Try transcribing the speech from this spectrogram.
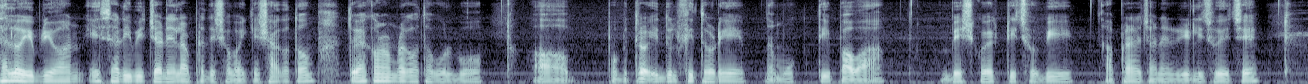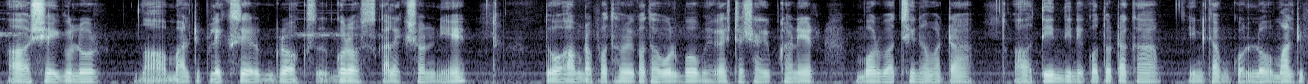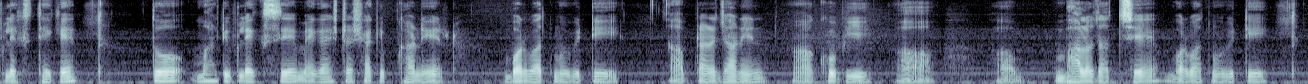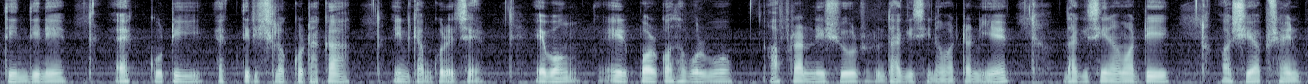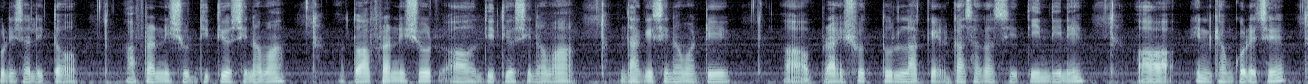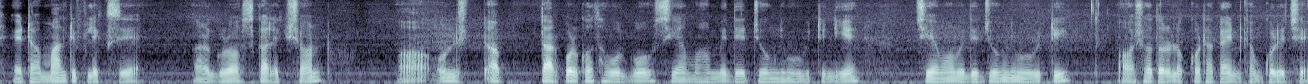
Hello everyone S R E B channel আপনাদের সবাইকে স্বাগতম। তো এখন আমরা কথা বলব পবিত্র ঈদ উল ফিতরে মুক্তি পাওয়া বেশ কয়েকটি ছবি আপনারা জানেন রিলিজ হয়েছে। সেইগুলোর মাল্টিপ্লেক্সের গ্রক্স গ্রস কালেকশন নিয়ে। তো আমরা প্রথমে কথা বলব মেগাস্টার শাকিব খানের বরবাদ সিনেমাটা তিন দিনে কত টাকা ইনকাম করল মাল্টিপ্লেক্স থেকে। তো মাল্টিপ্লেক্সে মেগাস্টার শাকিব খানের বরবাদ মুভিটি আপনারা জানেন খুবই ভালো যাচ্ছে বরবাদ মুভিটি। তিন দিনে এক কোটি একত্রিশ লক্ষ টাকা ইনকাম করেছে। এবং এরপর কথা বলব আফরান নিশুর দাগি সিনেমাটা নিয়ে। দাগি সিনেমাটি শিহাব শাহিন পরিচালিত আফরান নিশুর দ্বিতীয় সিনেমা। তো আফরান নিশুর দ্বিতীয় সিনেমা, দাগি সিনেমাটি প্রায় সত্তর লাখের কাছাকাছি তিন দিনে ইনকাম করেছে। এটা মাল্টিপ্লেক্সে আর গ্রস কালেকশন তারপর কথা বলব সিয়াম আহমেদের জঙ্গলি মুভিটি নিয়ে। সিয়াম আহমেদের জঙ্গলি মুভিটি সতেরো লক্ষ টাকা ইনকাম করেছে।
